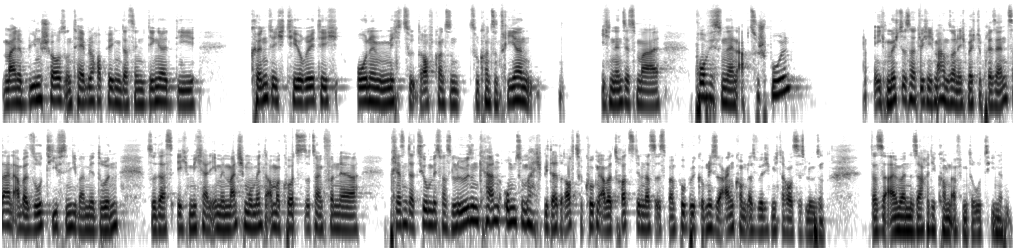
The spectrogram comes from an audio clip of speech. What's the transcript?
meine Bühnenshows und Tablehopping, das sind Dinge, die könnte ich theoretisch, ohne mich zu, darauf konzen zu konzentrieren, ich nenne es jetzt mal professionell abzuspulen. Ich möchte es natürlich nicht machen, sondern ich möchte präsent sein, aber so tief sind die bei mir drin, so dass ich mich halt eben in manchen Momenten auch mal kurz sozusagen von der Präsentation ein bisschen was lösen kann, um zum Beispiel da drauf zu gucken, aber trotzdem, dass es beim Publikum nicht so ankommt, als würde ich mich daraus jetzt lösen. Das ist einfach eine Sache, die kommt einfach mit der Routine.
